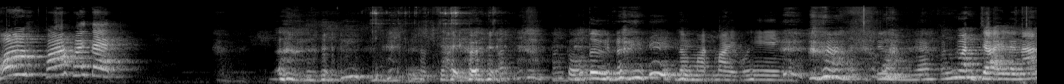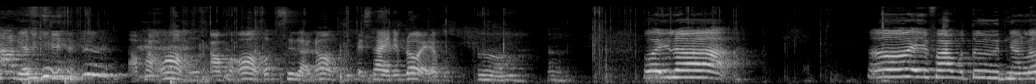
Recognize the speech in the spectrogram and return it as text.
ว้าฟ้าไฟแตกตกใจเลยมันก็ตื่นเลยน้ำมัดใหม่บ่เฮงตื่นนะมันมั่นใจเลยนะเนาะเดี๋ยวนี้เอาผ้าอ้อมเอาผ้าอ้อมกับเสือน้องคือไปใส่เรียบร้อยแล้วกูเออเออเฮ้ยล่ะเอ้ยไอ้ ฟ้าบ่ตื่นอย่างเล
